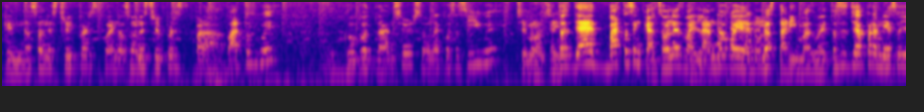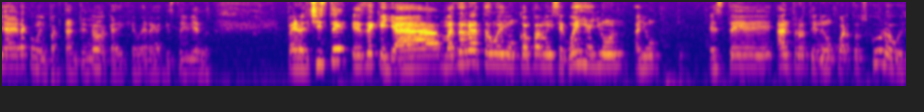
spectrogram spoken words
que no son strippers, bueno, son strippers para vatos, güey. Go-go dancers o una cosa así, güey. Simón, sí. Entonces ya vatos en calzones bailando, güey, en unas tarimas, güey. Entonces ya para mí eso ya era como impactante, ¿no? Acá dije, verga, ¿qué estoy viendo? Pero el chiste es de que ya más de rato, güey, un compa me dice, güey, hay un, hay un, este antro tiene un cuarto oscuro, güey.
